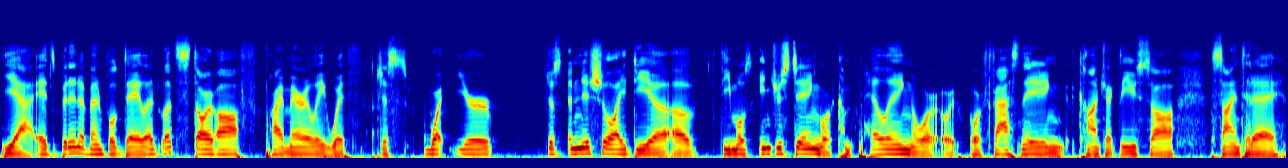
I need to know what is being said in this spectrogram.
Yeah, it's been an eventful day. Let, let's start off primarily with just what your just initial idea of the most interesting or compelling or, or, or fascinating contract that you saw signed today.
